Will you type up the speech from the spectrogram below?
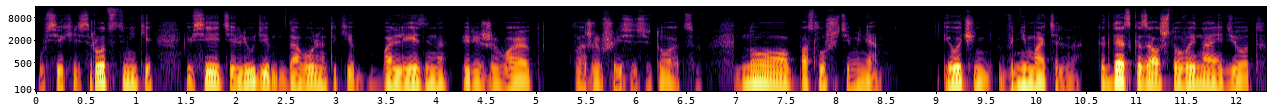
у всех есть родственники, и все эти люди довольно-таки болезненно переживают сложившуюся ситуацию. Но послушайте меня и очень внимательно. Когда я сказал, что война идет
